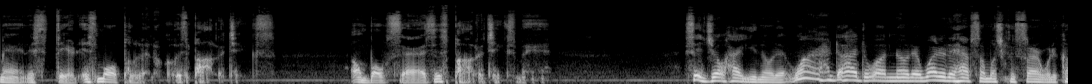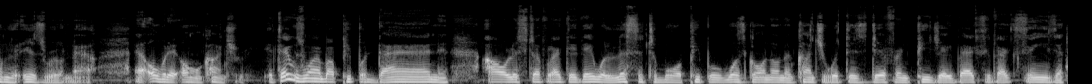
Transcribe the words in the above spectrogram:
Man, it's theater. It's more political. It's politics. On both sides, it's politics, man. Say, Joe, how you know that? Why? How do I know that? Why do they have so much concern when it comes to Israel now and over their own country? If they was worrying about people dying and all this stuff like that, they would listen to more people what's going on in the country with this different PJ vaccine vaccines and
